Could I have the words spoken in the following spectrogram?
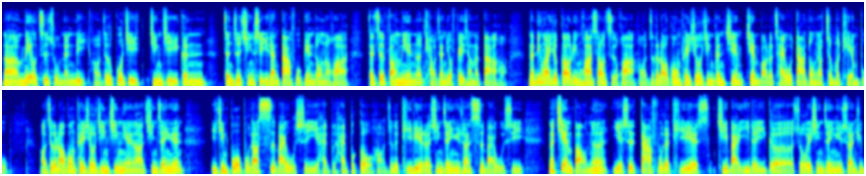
那没有自主能力，好，这个国际经济跟政治情势一旦大幅变动的话，在这方面呢，挑战就非常的大哈。那另外就高龄化、少子化，好，这个劳工退休金跟健健保的财务大洞要怎么填补？哦，这个劳工退休金今年啊，行政院。已经拨补到四百五十亿，还不还不够哈。这个提列了行政预算四百五十亿，那健保呢也是大幅的提列几百亿的一个所谓行政预算去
